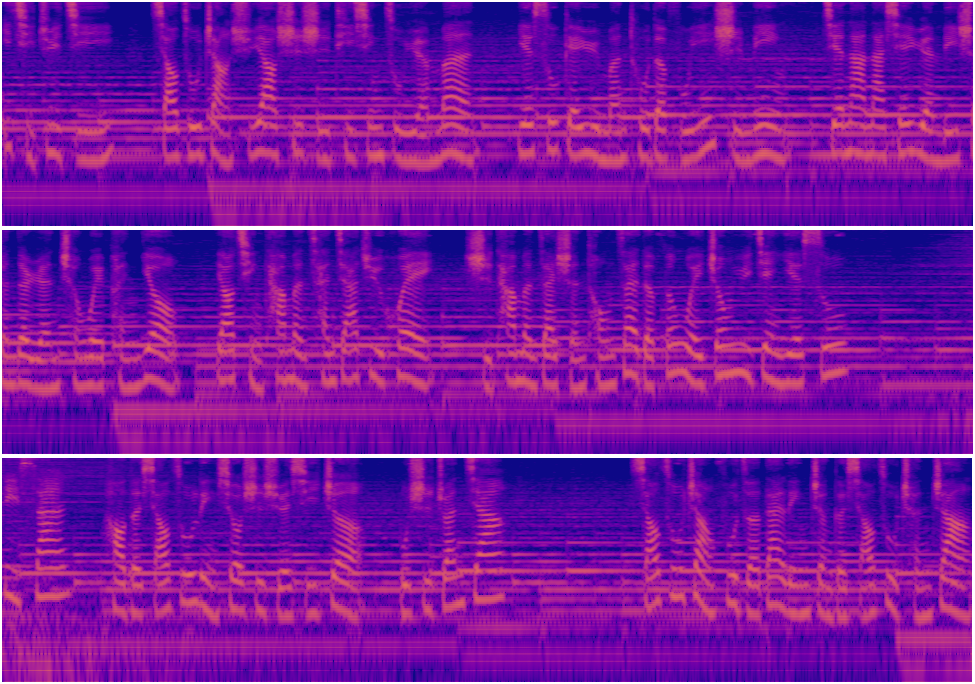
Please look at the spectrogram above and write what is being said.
一起聚集，小组长需要适时提醒组员们，耶稣给予门徒的福音使命，接纳那些远离神的人成为朋友，邀请他们参加聚会。使他们在神同在的氛围中遇见耶稣。第三，好的小组领袖是学习者，不是专家。小组长负责带领整个小组成长，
